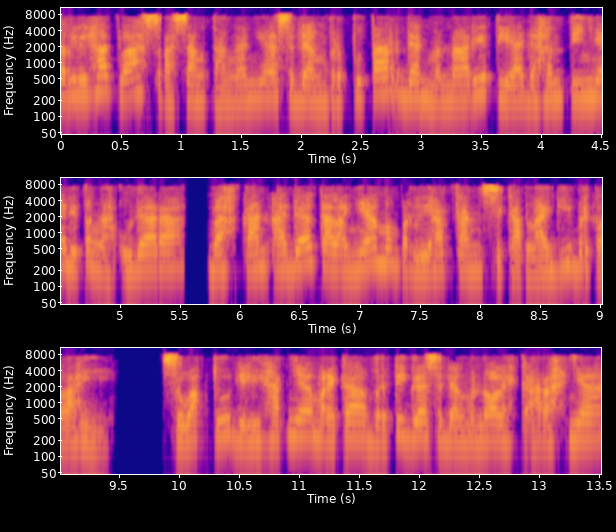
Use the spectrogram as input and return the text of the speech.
Terlihatlah sepasang tangannya sedang berputar dan menari tiada hentinya di tengah udara, bahkan ada kalanya memperlihatkan sikap lagi berkelahi. Sewaktu dilihatnya mereka bertiga sedang menoleh ke arahnya,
